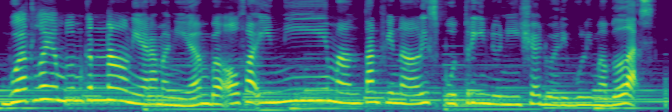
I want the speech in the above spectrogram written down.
Buat lo yang belum kenal nih Ramania, Mbak Olva ini mantan finalis Putri Indonesia 2015.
